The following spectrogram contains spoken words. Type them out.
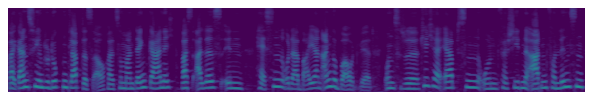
bei ganz vielen Produkten klappt das auch. Also man denkt gar nicht, was alles in Hessen oder Bayern angebaut wird. Unsere Kichererbsen und verschiedene Arten von Linsen,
